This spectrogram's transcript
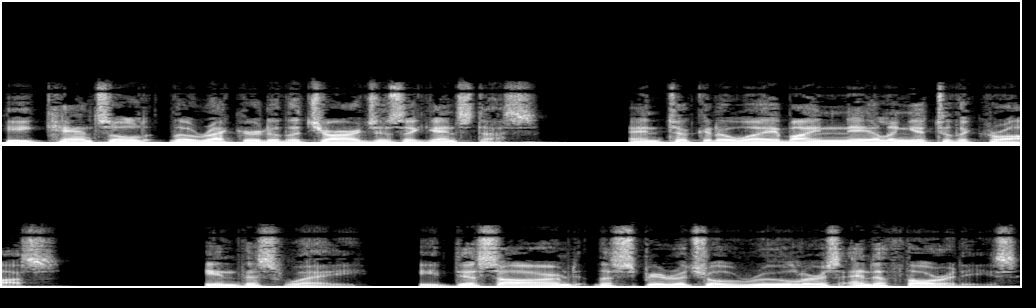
He canceled the record of the charges against us, and took it away by nailing it to the cross. In this way, he disarmed the spiritual rulers and authorities.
